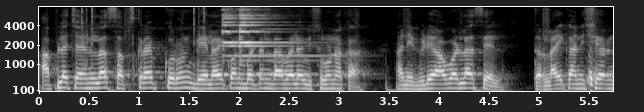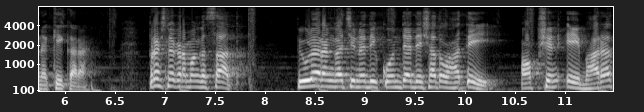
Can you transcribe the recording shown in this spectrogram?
आपल्या चॅनलला सबस्क्राईब करून बेल आयकॉन बटन दाबायला विसरू नका. आणि व्हिडिओ आवडला असेल तर लाईक आणि शेअर नक्की करा. प्रश्न क्रमांक सात. पिवळ्या रंगाची नदी कोणत्या देशात वाहते? Option A Bharat.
